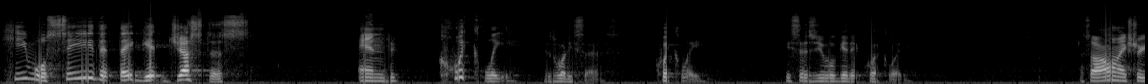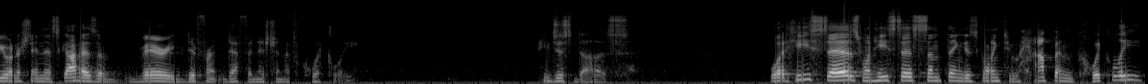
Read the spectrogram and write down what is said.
he will see that they get justice, and quickly is what he says. Quickly. He says, You will get it quickly. So I want to make sure you understand this. God has a very different definition of quickly. He just does. What he says when he says something is going to happen quickly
